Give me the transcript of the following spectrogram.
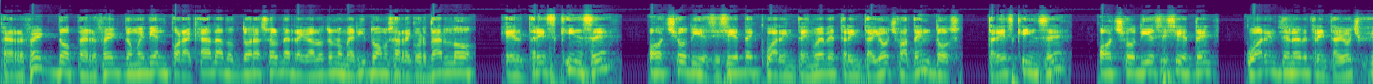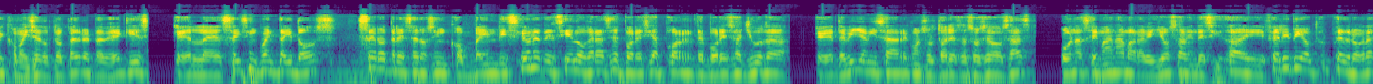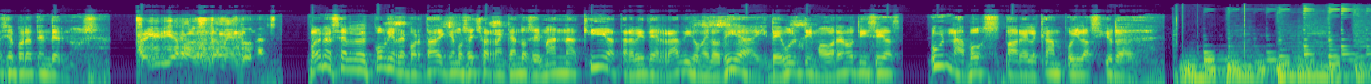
Perfecto, perfecto. Muy bien. Por acá la doctora Sol me regaló otro numerito. Vamos a recordarlo. El 315-817-4938. Atentos. 315-817-4938. Y como dice el doctor Pedro, el PBX el 652-0305. Eh, Bendiciones del cielo, gracias por ese aporte, por esa ayuda eh, de Villa Mizarre, Consultores Asociados. Una semana maravillosa, bendecida y feliz día, doctor Pedro. Gracias por atendernos. Feliz día para usted también, Donald. Bueno, es el pobre reportaje que hemos hecho arrancando semana aquí a través de Radio Melodía y de Última Hora Noticias. Una voz para el campo y la ciudad.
